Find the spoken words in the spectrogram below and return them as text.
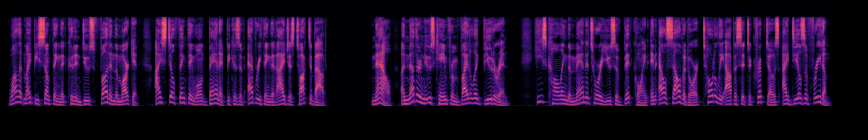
while it might be something that could induce FUD in the market, I still think they won't ban it because of everything that I just talked about. Now, another news came from Vitalik Buterin. He's calling the mandatory use of Bitcoin in El Salvador totally opposite to crypto's ideals of freedom.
